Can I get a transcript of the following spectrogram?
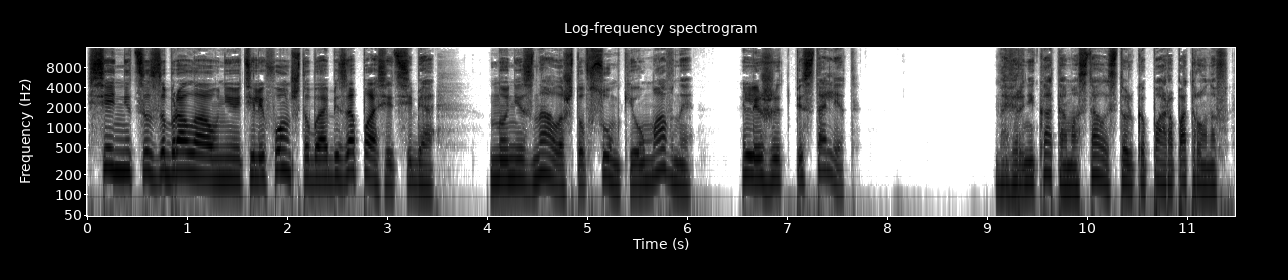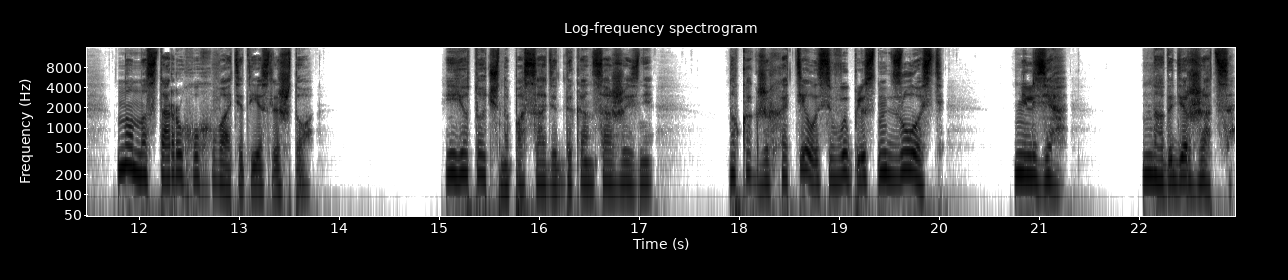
Сенница забрала у нее телефон, чтобы обезопасить себя, но не знала, что в сумке у Мавны лежит пистолет. Наверняка там осталась только пара патронов, но на старуху хватит, если что. Ее точно посадят до конца жизни. Но как же хотелось выплеснуть злость. Нельзя. Надо держаться.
